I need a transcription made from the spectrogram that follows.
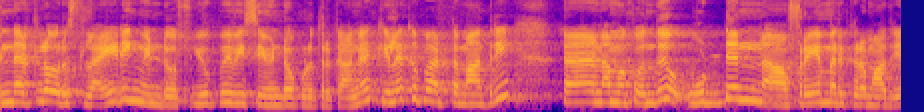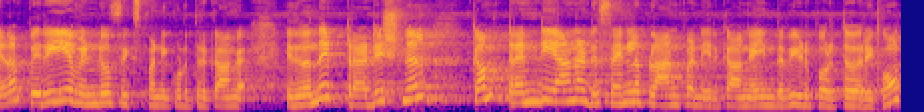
இந்த இடத்துல ஒரு ஸ்லைடிங் விண்டோஸ் யூபிவிசி விண்டோ கொடுத்துருக்காங்க. கிழக்கு பார்த்த மாதிரி நமக்கு வந்து உட்டன் ஃப்ரேம் இருக்கிற மாதிரியான பெரிய விண்டோ ஃபிக்ஸ் பண்ணி கொடுத்துருக்காங்க. இது வந்து ட்ரெடிஷ்னல் கம் ட்ரெண்டியான டிசைனில் பிளான் பண்ணியிருக்காங்க இந்த வீடு பொறுத்த வரைக்கும்.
